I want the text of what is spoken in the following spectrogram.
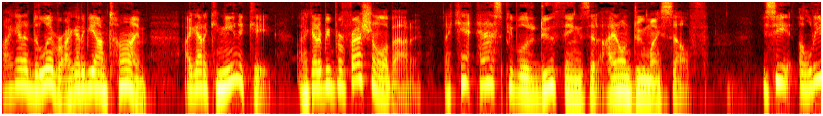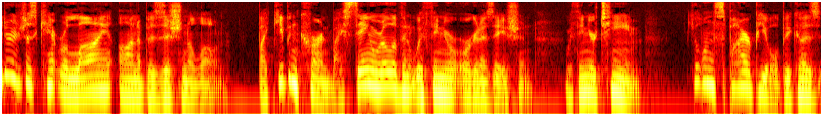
I got to deliver. I got to be on time. I got to communicate. I got to be professional about it. I can't ask people to do things that I don't do myself. You see, a leader just can't rely on a position alone. By keeping current, by staying relevant within your organization, within your team, you'll inspire people because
